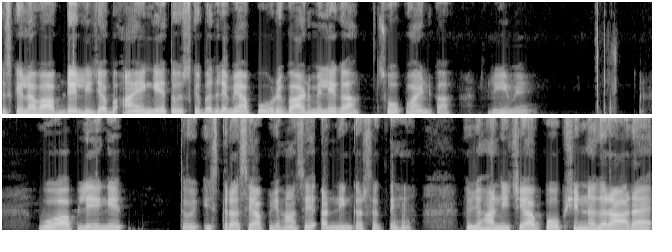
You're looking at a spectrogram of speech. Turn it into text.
इसके अलावा आप डेली जब आएँगे तो इसके बदले में आपको रिवार्ड मिलेगा सौ पॉइंट का फ्री में। वो आप लेंगे तो इस तरह से आप यहाँ से अर्निंग कर सकते हैं। तो यहाँ नीचे आपको ऑप्शन नज़र आ रहा है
